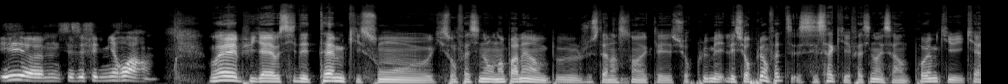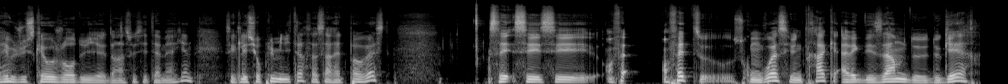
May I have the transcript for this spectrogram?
et euh, ces effets de miroir. Ouais, et puis il y a aussi des thèmes qui sont qui sont fascinants. On en parlait un peu juste à l'instant avec les surplus, mais les surplus en fait, c'est ça qui est fascinant et c'est un problème qui, qui arrive jusqu'à aujourd'hui dans la société américaine, c'est que les surplus militaires ça s'arrête pas au vest. C'est c'est c'est en fait en fait ce qu'on voit c'est une traque avec des armes de, de guerre.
